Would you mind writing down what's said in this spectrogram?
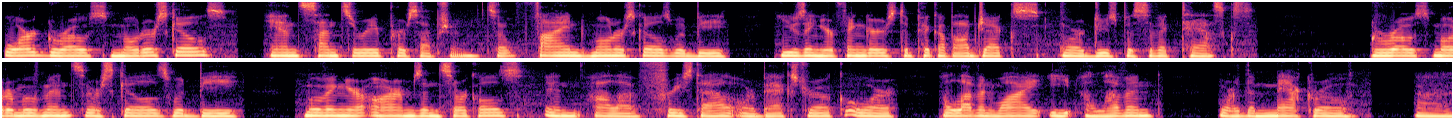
or gross motor skills and sensory perception. So, fine motor skills would be using your fingers to pick up objects or do specific tasks. Gross motor movements or skills would be moving your arms in circles in a la freestyle or backstroke or 11Y eat 11 or the macro uh,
